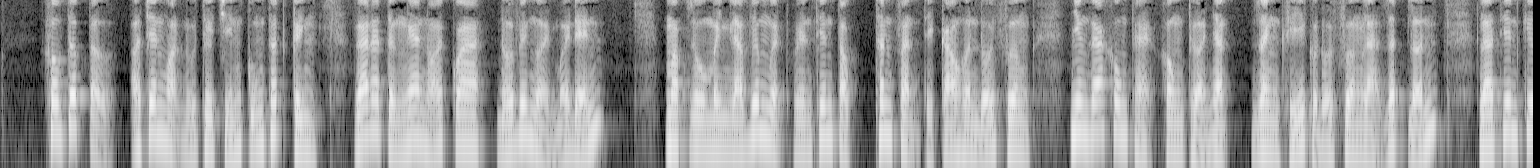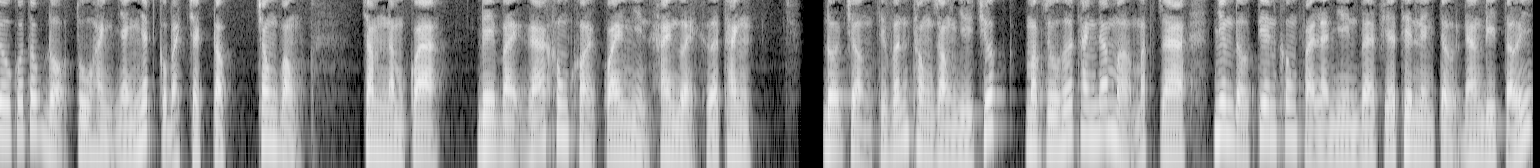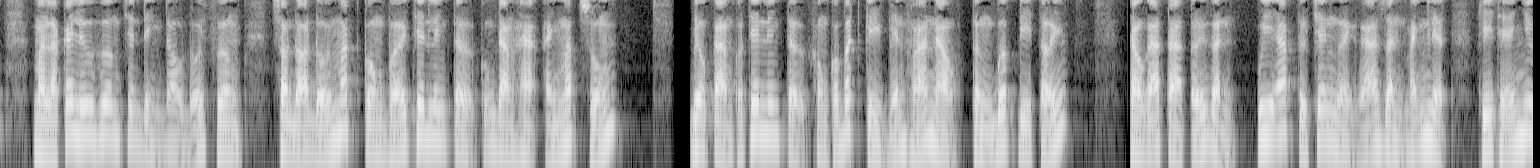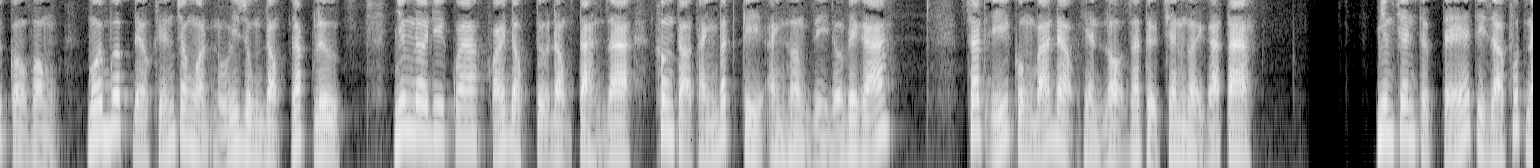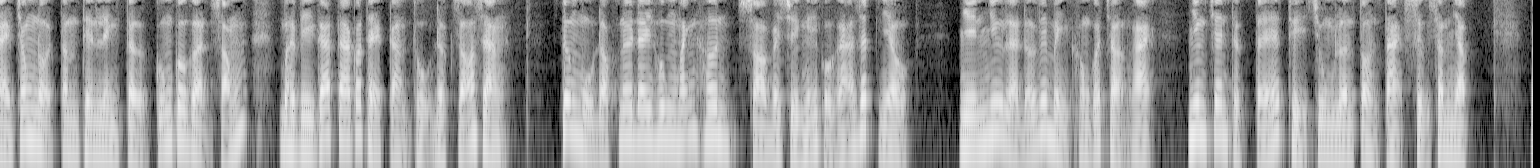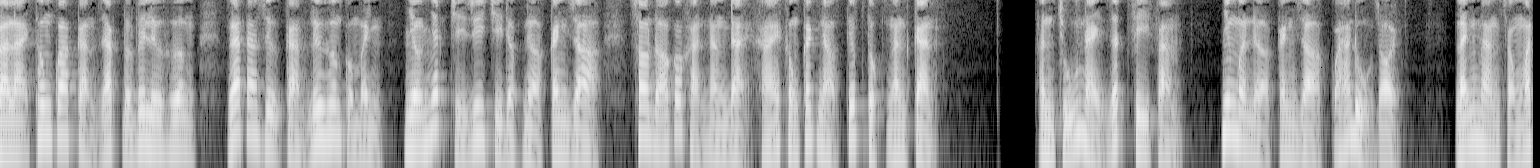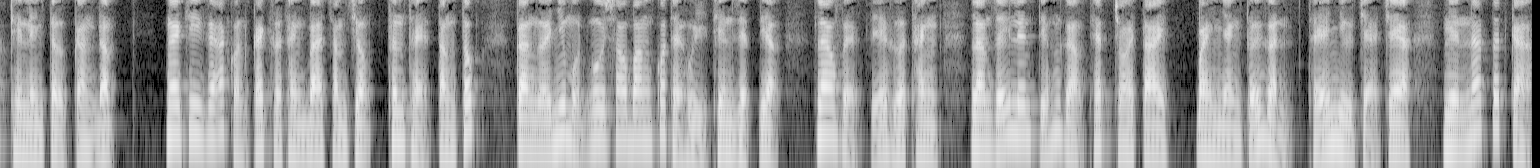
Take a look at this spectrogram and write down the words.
Khâu tước tử, ở trên ngọn núi thứ 9 cũng thất kinh, gã đã từng nghe nói qua đối với người mới đến. Mặc dù mình là viêm nguyệt huyền thiên tộc, thân phận thì cao hơn đối phương, nhưng gã không thể không thừa nhận danh khí của đối phương là rất lớn, là thiên kiêu có tốc độ tu hành nhanh nhất của bạch trạch tộc trong vòng trăm năm qua. Vì vậy gã không khỏi quay nhìn hai người hứa thanh. Đội trưởng thì vẫn thông dòng như trước, mặc dù hứa thanh đã mở mắt ra, nhưng đầu tiên không phải là nhìn về phía thiên linh tử đang đi tới, mà là cái lưu hương trên đỉnh đầu đối phương, sau đó đối mắt cùng với thiên linh tử cũng đang hạ ánh mắt xuống. Biểu cảm của thiên linh tử không có bất kỳ biến hóa nào, từng bước đi tới. Theo gã ta tới gần, uy áp từ trên người gã dần mãnh liệt, khí thế như cầu vòng, mỗi bước đều khiến cho ngọn núi rung động lắc lư. Nhưng nơi đi qua, khói độc tự động tản ra, không tạo thành bất kỳ ảnh hưởng gì đối với gã. Sát ý cùng bá đạo hiển lộ ra từ trên người gã ta. Nhưng trên thực tế thì giờ phút này trong nội tâm thiên linh tử cũng có gợn sóng, bởi vì gã ta có thể cảm thụ được rõ ràng. Sương mù độc nơi đây hung mãnh hơn so với suy nghĩ của gã rất nhiều. Nhìn như là đối với mình không có trở ngại, nhưng trên thực tế Thủy chung luôn tồn tại sự xâm nhập. Và lại thông qua cảm giác đối với Lưu Hương, gã ta dự cảm Lưu Hương của mình nhiều nhất chỉ duy trì được nửa canh giờ, sau đó có khả năng đại khái không cách nào tiếp tục ngăn cản. Thần chú này rất phi phạm, nhưng mà nửa canh giờ quá đủ rồi. Lãnh mang trong mắt thiên linh tử càng đậm. Ngay khi gã còn cách hứa thanh 300 trượng, thân thể tăng tốc, cả người như một ngôi sao băng có thể hủy thiên diệt địa, lao về phía hứa thanh, làm giấy lên tiếng gào thét chói tai, bay nhanh tới gần, thế như trẻ tre, nghiền nát tất cả.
